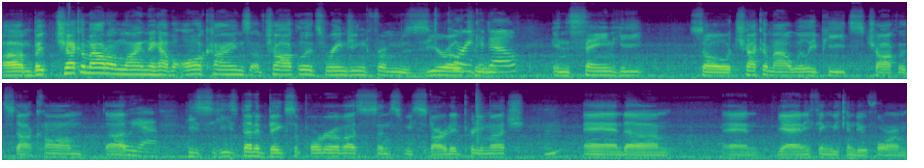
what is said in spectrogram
Um, but check them out online. They have all kinds of chocolates ranging from zero Corey to Cadell. insane heat. So check them out, WillyPete'sChocolates.com. Uh, oh yeah. He's he's been a big supporter of us since we started, pretty much. Mhm. And um, and yeah, anything we can do for him.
